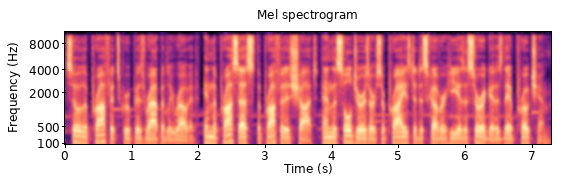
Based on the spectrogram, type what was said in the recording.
so the Prophet's group is rapidly routed. In the process, the Prophet is shot, and the soldiers are surprised to discover he is a surrogate as they approach him.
